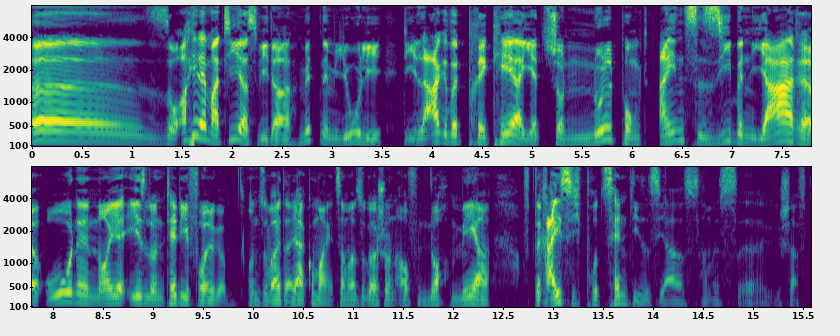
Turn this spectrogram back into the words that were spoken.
äh, so, ach hier der Matthias wieder, mitten im Juli. Die Lage wird prekär, jetzt schon 0.17 Jahre ohne neue Esel- und Teddy-Folge und so weiter. Ja, guck mal, jetzt haben wir sogar schon auf noch mehr, auf 30 Prozent dieses Jahres haben wir es äh, geschafft.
